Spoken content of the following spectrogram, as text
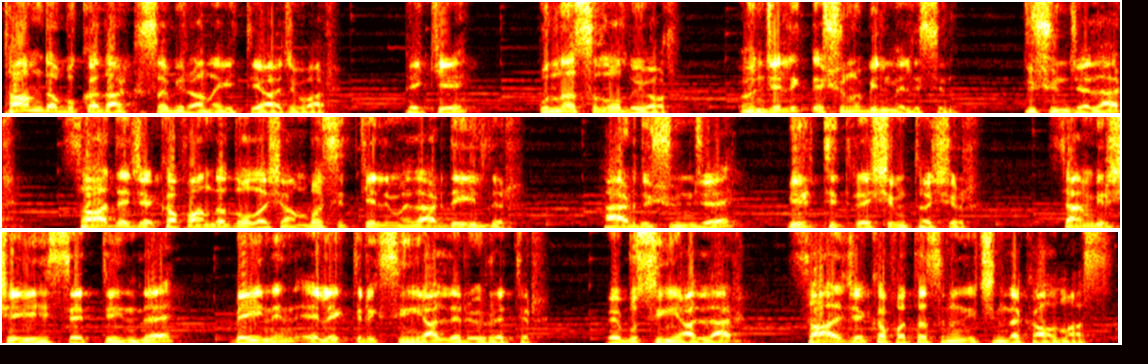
tam da bu kadar kısa bir ana ihtiyacı var. Peki bu nasıl oluyor? Öncelikle şunu bilmelisin. Düşünceler sadece kafanda dolaşan basit kelimeler değildir. Her düşünce bir titreşim taşır. Sen bir şeyi hissettiğinde beynin elektrik sinyalleri üretir ve bu sinyaller sadece kafatasının içinde kalmaz.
